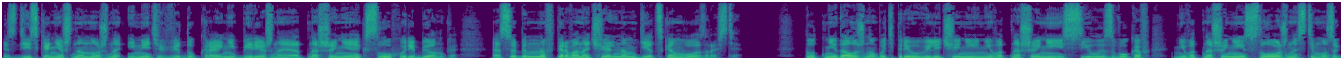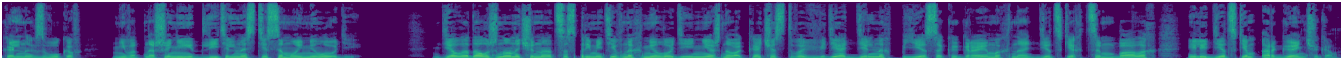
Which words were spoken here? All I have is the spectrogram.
Здесь, конечно, нужно иметь в виду крайне бережное отношение к слуху ребенка, особенно в первоначальном детском возрасте. Тут не должно быть преувеличений ни в отношении силы звуков, ни в отношении сложности музыкальных звуков, ни в отношении длительности самой мелодии. Дело должно начинаться с примитивных мелодий нежного качества в виде отдельных пьесок, играемых на детских цимбалах или детским органчиком.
